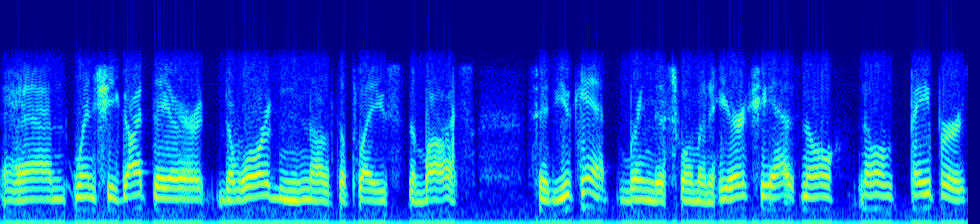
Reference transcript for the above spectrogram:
And when she got there, the warden of the place, the boss, said, "You can't bring this woman here. She has no no papers.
